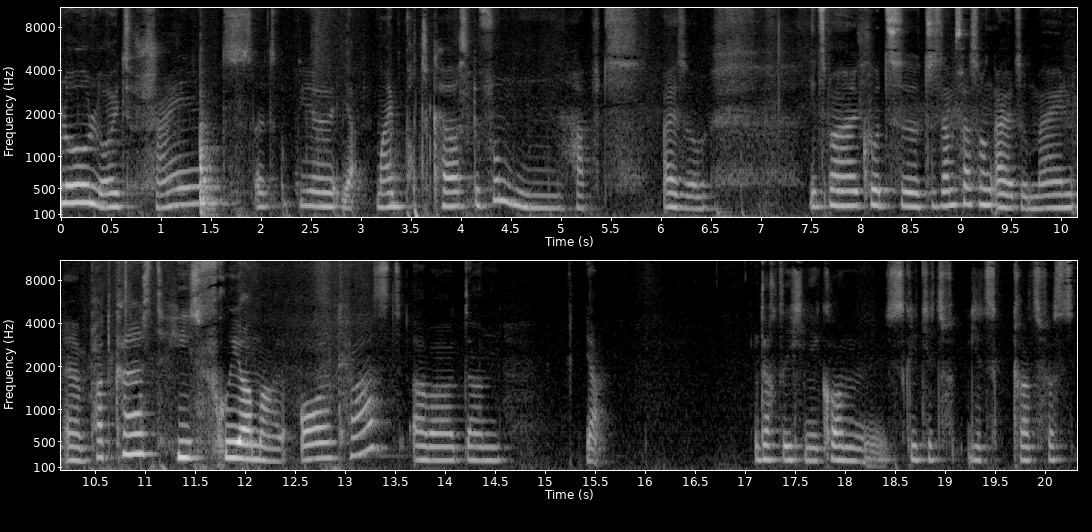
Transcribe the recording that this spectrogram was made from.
Hallo Leute, scheint, als ob ihr ja meinen Podcast gefunden habt. Also, jetzt mal kurze Zusammenfassung. Also, mein äh, Podcast hieß früher mal Allcast, aber dann, ja, dachte ich, nee, komm, es geht jetzt, jetzt gerade fast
